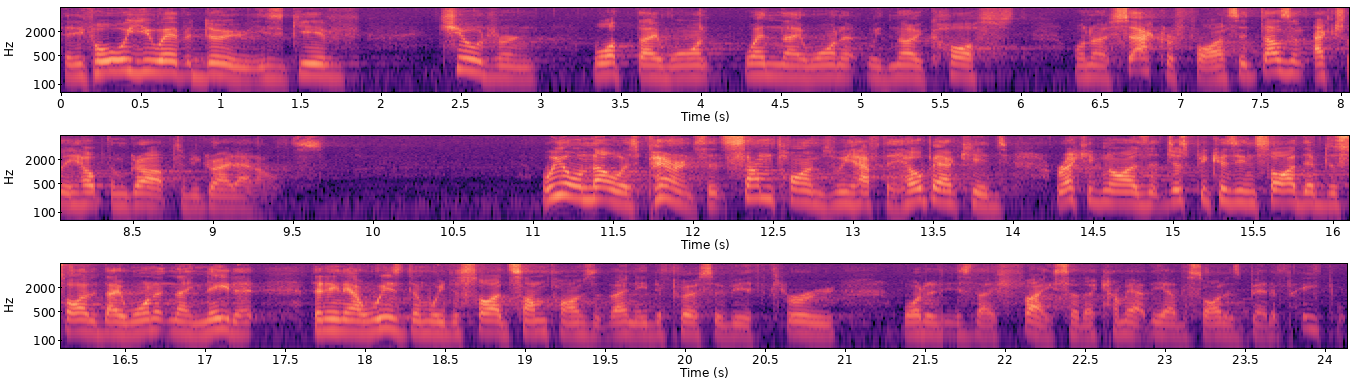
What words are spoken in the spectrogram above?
That if all you ever do is give children what they want, when they want it, with no cost or no sacrifice, it doesn't actually help them grow up to be great adults. We all know as parents that sometimes we have to help our kids recognize that just because inside they've decided they want it and they need it, that in our wisdom we decide sometimes that they need to persevere through what it is they face so they come out the other side as better people.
